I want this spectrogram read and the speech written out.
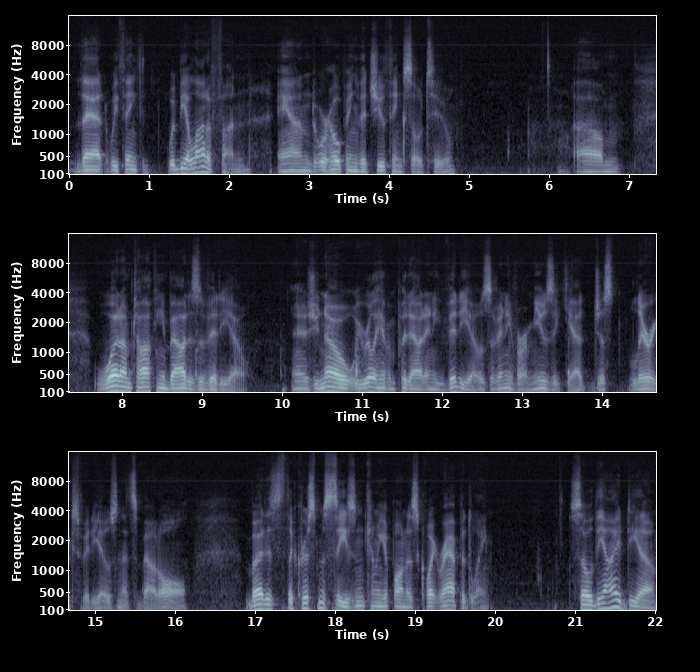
that we think would be a lot of fun, and we're hoping that you think so too. Um, what I'm talking about is a video. As you know, we really haven't put out any videos of any of our music yet, just lyrics videos, and that's about all. But it's the Christmas season coming up on us quite rapidly. So the idea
